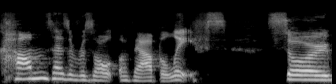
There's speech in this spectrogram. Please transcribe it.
comes as a result of our beliefs. So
